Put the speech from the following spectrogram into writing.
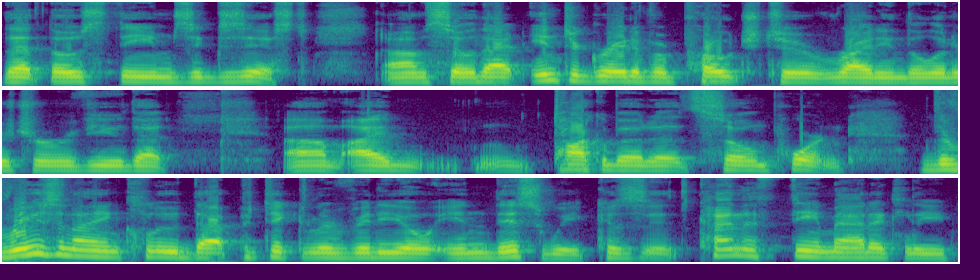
that those themes exist. Um, so that integrative approach to writing the literature review that um, I talk about is so important. The reason I include that particular video in this week, because it kind of thematically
